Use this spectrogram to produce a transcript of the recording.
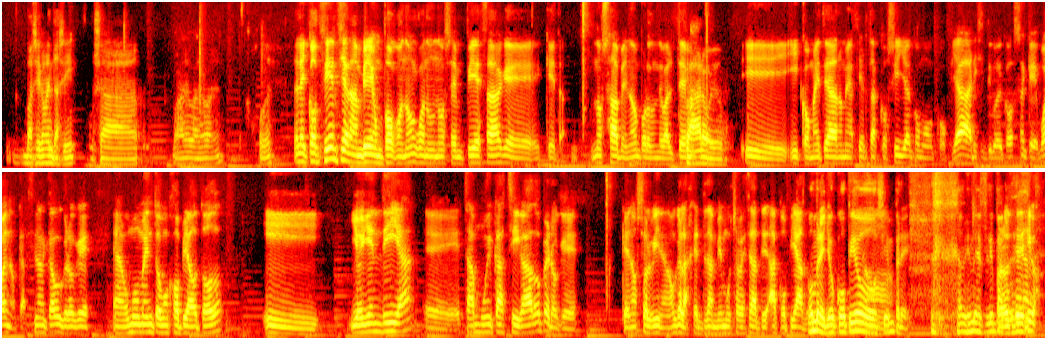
básicamente así. O sea... Vale, vale, vale. Joder la conciencia también un poco, ¿no? Cuando uno se empieza, que, no sabe, ¿no? Por dónde va el tema. Claro, yo. Y, comete a no ciertas cosillas como copiar y ese tipo de cosas, que bueno, que al fin y al cabo creo que en algún momento hemos copiado todo y, hoy en día eh, está muy castigado, pero que, no se olvida, ¿no? Que la gente también muchas veces ha, copiado. Hombre, yo copio siempre. a mí me flipa. Pero te digo,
